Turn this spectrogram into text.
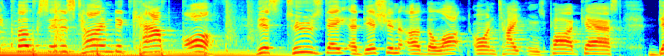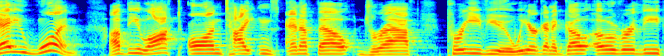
folks, it is time to cap off this Tuesday edition of the Locked On Titans podcast, day one of the Locked On Titans NFL Draft preview. We are going to go over the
